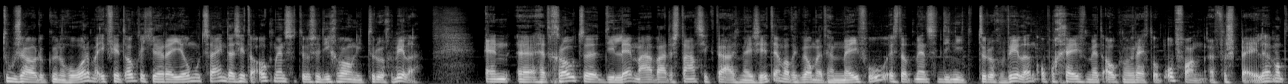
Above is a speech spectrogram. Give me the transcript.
toe zouden kunnen horen. Maar ik vind ook dat je reëel moet zijn. Daar zitten ook mensen tussen die gewoon niet terug willen. En uh, het grote dilemma waar de staatssecretaris mee zit... en wat ik wel met hem meevoel... is dat mensen die niet terug willen... op een gegeven moment ook hun recht op opvang uh, verspelen. Want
